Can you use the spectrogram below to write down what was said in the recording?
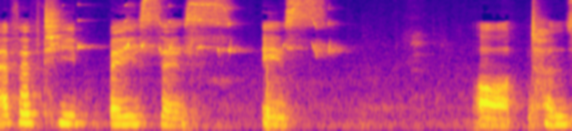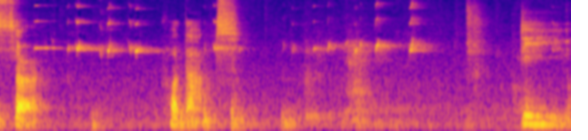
FFT basis is a tensor product d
